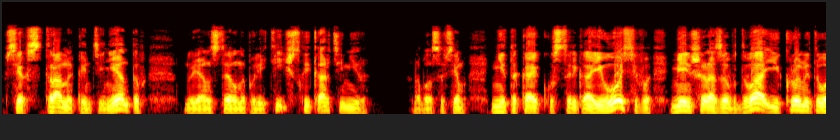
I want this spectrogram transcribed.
всех стран и континентов, но я настоял на политической карте мира. Она была совсем не такая, как у старика Иосифа, меньше раза в два, и, кроме того,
